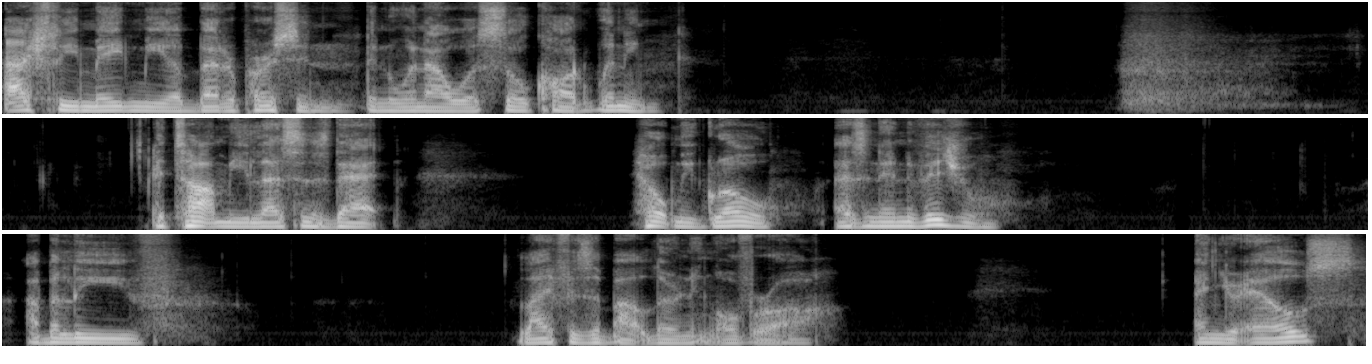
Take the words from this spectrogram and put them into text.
actually made me a better person than when I was so called winning. It taught me lessons that helped me grow as an individual. I believe life is about learning overall. And your L's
